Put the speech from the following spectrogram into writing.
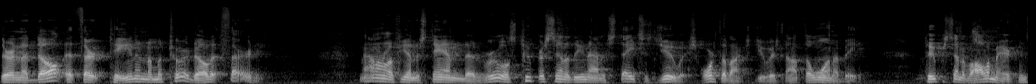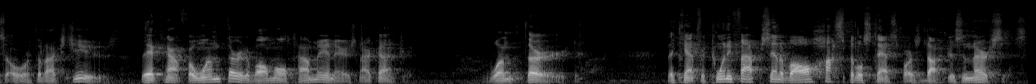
They're an adult at 13 and a mature adult at 30. Now, I don't know if you understand the rules. 2% of the United States is Jewish, Orthodox Jewish, not the wannabe. 2% of all Americans are Orthodox Jews. They account for one third of all multimillionaires in our country. One third. They account for 25% of all hospital staff as far as doctors and nurses.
